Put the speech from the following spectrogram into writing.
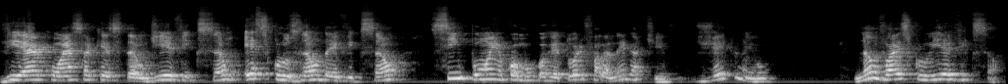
vier com essa questão de evicção, exclusão da evicção, se imponha como corretor e fala negativo, de jeito nenhum não vai excluir a evicção.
